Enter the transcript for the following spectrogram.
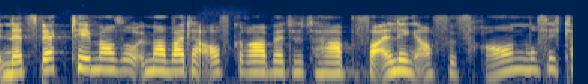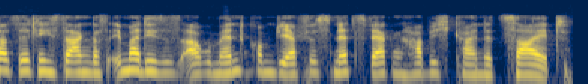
Netzwerkthema so immer weiter aufgearbeitet habe. Vor allen Dingen auch für Frauen muss ich tatsächlich sagen, dass immer dieses Argument kommt, ja, fürs Netzwerken habe ich keine Zeit.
